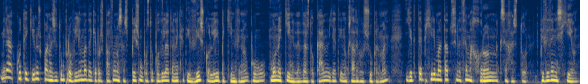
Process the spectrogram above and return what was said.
Μην ακούτε εκείνους που αναζητούν προβλήματα και προσπαθούν να σας πείσουν πως το ποδήλατο είναι κάτι δύσκολο ή επικίνδυνο, που μόνο εκείνοι βεβαίως το κάνουν γιατί είναι ο ξάδερφος του Σούπερμαν, γιατί τα επιχείρηματά τους είναι θέμα χρόνου να ξεχαστούν, επειδή δεν ισχύουν.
